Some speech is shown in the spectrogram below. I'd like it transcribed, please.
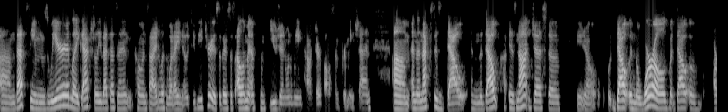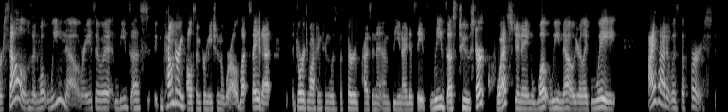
um, that seems weird. Like, actually, that doesn't coincide with what I know to be true. So there's this element of confusion when we encounter false information. Um, and the next is doubt. And the doubt is not just of, you know, doubt in the world, but doubt of ourselves and what we know, right? So it leads us encountering false information in the world. Let's say that George Washington was the third president of the United States, leads us to start questioning what we know. You're like, wait, I thought it was the first.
